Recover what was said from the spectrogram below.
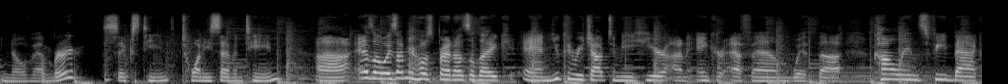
November 16th, 2017. Uh, as always, I'm your host, Brad Uzzledike, and you can reach out to me here on Anchor FM with uh, call ins, feedback,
